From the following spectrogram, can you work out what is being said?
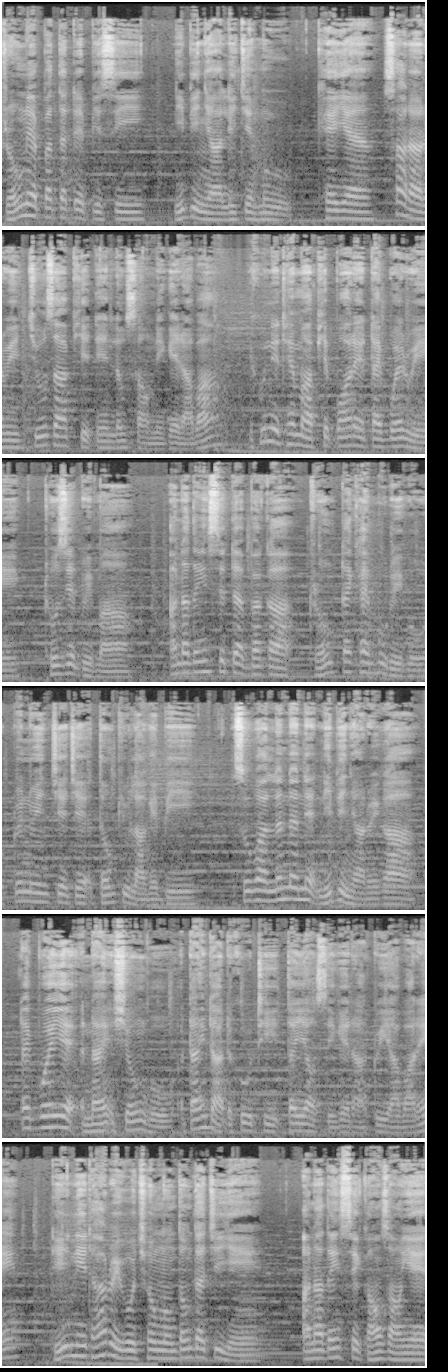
drone နဲ့ပတ်သက်တဲ့ပစ္စည်းဤပညာလေ့ကျင့်မှုခဲယမ်းစတာတွေစူးစမ်းဖြစ်တင်လှုပ်ဆောင်နေခဲ့တာပါ။ယခုနှစ်ထဲမှာဖြစ်ပွားတဲ့တိုက်ပွဲတွေထိုးစစ်တွေမှာ အာဏာသိမ်းစစ်တပ်ဘက်က drone တိုက်ခိုက်မှုတွေကိုတွင်တွင်ကြဲကြဲအသုံးပြုလာခဲ့ပြီးအဆိုပါလက်နက်နဲ့နည်းပညာတွေကတိုက်ပွဲရဲ့အနိုင်အရှုံးကိုအတိုင်းအတာတစ်ခုအထိတက်ရောက်စေခဲ့တာတွေ့ရပါတယ်။ဒီအနေအထားတွေကိုခြုံငုံသုံးသပ်ကြည့်ရင်အာဏာသိမ်းစစ်ခေါင်းဆောင်ရဲ့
